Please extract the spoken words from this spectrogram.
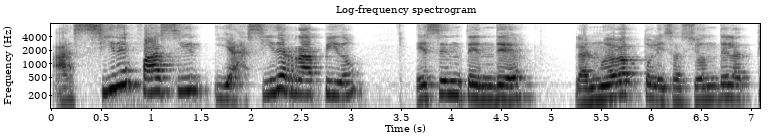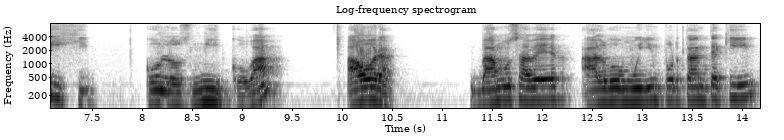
Así de fácil y así de rápido es entender la nueva actualización de la TIGI con los Nico, ¿va? Ahora, vamos a ver algo muy importante aquí.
